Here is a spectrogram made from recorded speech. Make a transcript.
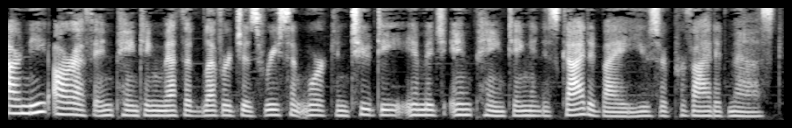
Our NERF inpainting method leverages recent work in 2D image inpainting and is guided by a user provided mask.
